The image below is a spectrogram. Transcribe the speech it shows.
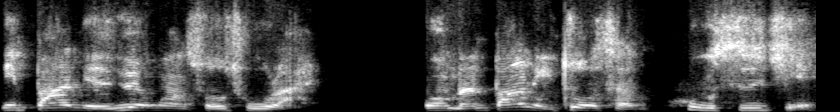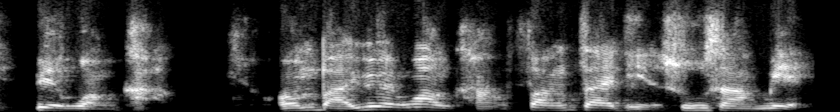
你把你的愿望说出来，我们帮你做成护师节愿望卡，我们把愿望卡放在脸书上面，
